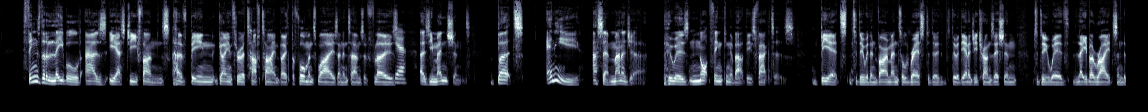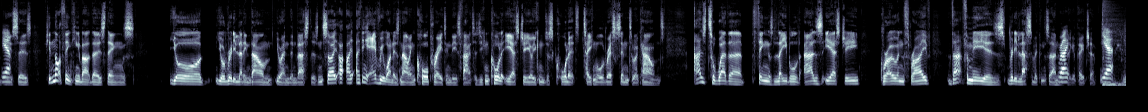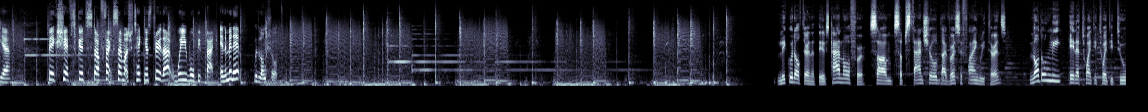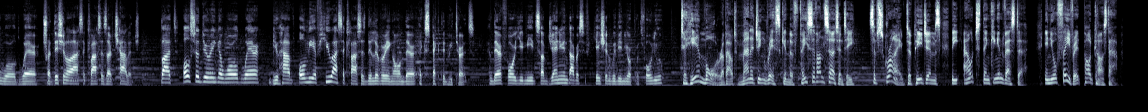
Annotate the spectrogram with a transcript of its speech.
Things that are labeled as ESG funds have been going through a tough time, both performance wise and in terms of flows, yeah. as you mentioned. But any asset manager who is not thinking about these factors, be it to do with environmental risk, to do, to do with the energy transition, to do with labor rights and abuses, yeah. if you're not thinking about those things, you're you're really letting down your end investors. And so I, I, I, think everyone is now incorporating these factors. You can call it ESG or you can just call it taking all risks into account. As to whether things labeled as ESG grow and thrive, that for me is really less of a concern right. in the bigger picture. Yeah, yeah. Big shifts, good stuff. Thanks so much for taking us through that. We will be back in a minute with Long Short. Liquid alternatives can offer some substantial diversifying returns, not only in a 2022 world where traditional asset classes are challenged, but also during a world where you have only a few asset classes delivering on their expected returns. And therefore, you need some genuine diversification within your portfolio. To hear more about managing risk in the face of uncertainty, subscribe to PGIM's The Outthinking Investor in your favorite podcast app.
